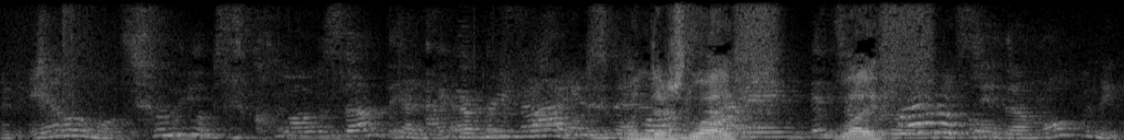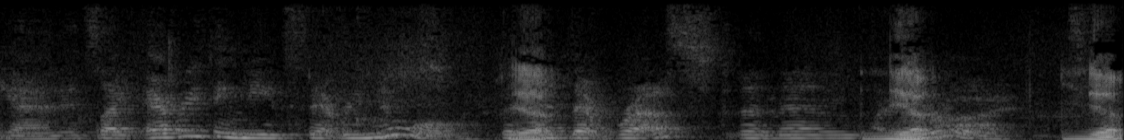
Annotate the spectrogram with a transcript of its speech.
and animals sleep. Tulips close up Yeah, and every night. And then When there's in life, morning, It's life. when you incredible. see them open again. It's like everything needs that renewal, that, Yeah. that, that rest, and then a Yeah. renewal. yeah,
